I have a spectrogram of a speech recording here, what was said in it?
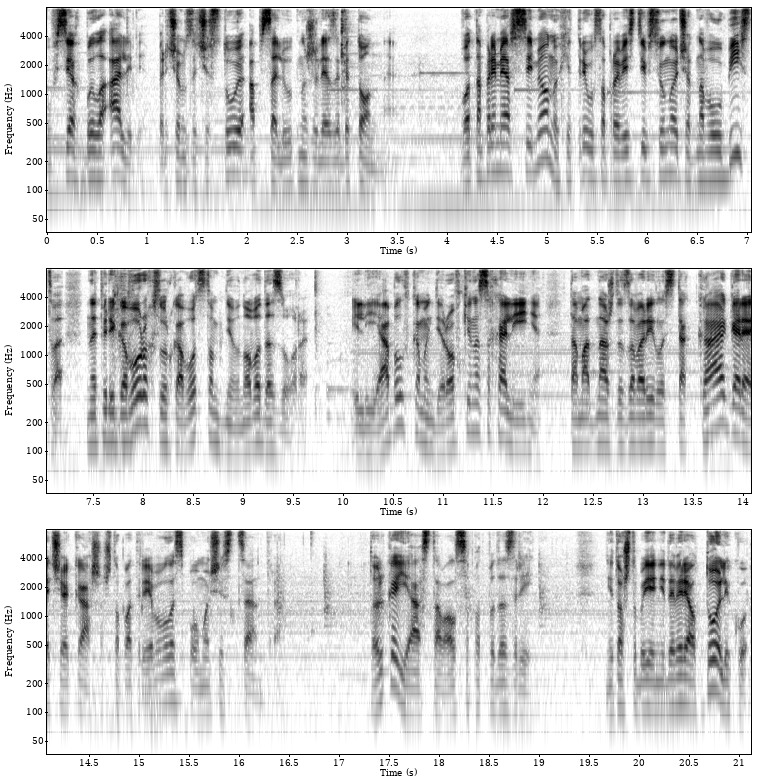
У всех было алиби, причем зачастую абсолютно железобетонное. Вот, например, Семен ухитрился провести всю ночь одного убийства на переговорах с руководством дневного дозора. Илья был в командировке на Сахалине. Там однажды заварилась такая горячая каша, что потребовалась помощь из центра. Только я оставался под подозрением. Не то чтобы я не доверял Толику,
